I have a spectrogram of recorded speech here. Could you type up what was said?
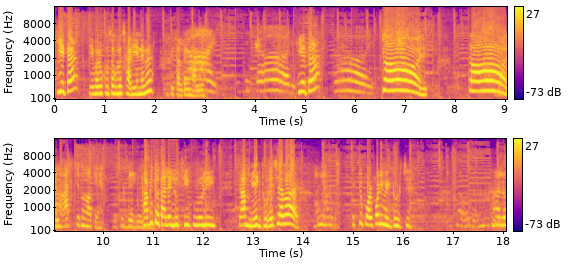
কি এটা? এভাবে খোসাগুলো ছাড়িয়ে নেবে দিয়ে তালটাকে মারবে। কি এটা? টল। টল। আসছে তোমাকে ওষুধ দেবো খাবি তো তাহলে লুচি পুরলি। যা মেঘ ধরেছে আবার। একটু পরপরই মেঘ ধরছে। ভালো।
